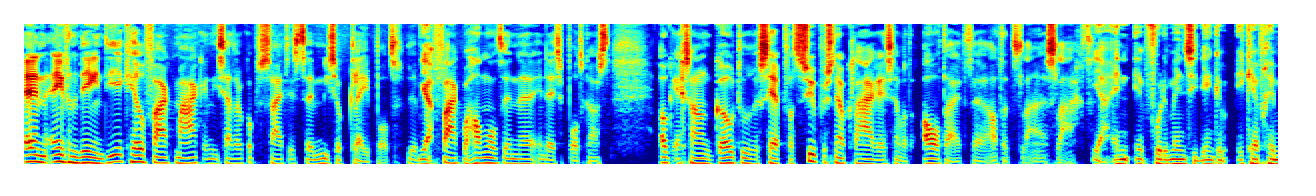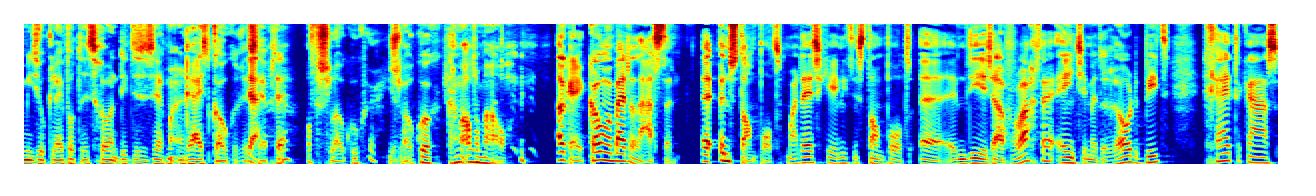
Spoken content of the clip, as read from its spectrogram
En een van de dingen die ik heel vaak maak, en die staat ook op de site, is de miso kleepot. Die heb ik Ja. vaak behandeld in, eh, in deze podcast. Ook echt zo'n go-to recept wat super snel klaar is en wat altijd, eh, altijd sla- slaagt. Ja, en eh, voor de mensen die denken, ik heb geen miso klepot. Dit is gewoon, dit is zeg maar een rijstkokerrecept, hè? Of slowcooker. Slowcooker kan allemaal. Oké, komen we bij de laatste. Eh, een stampot, maar deze keer niet een stampot eh, die je zou verwachten. Eentje met rode biet, geitenkaas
